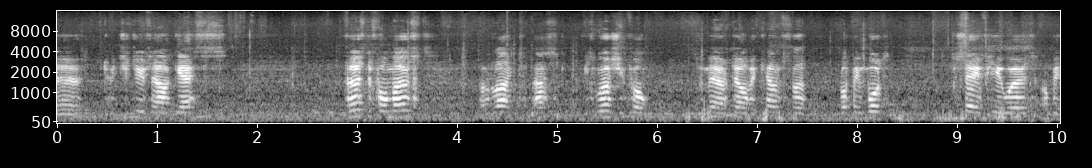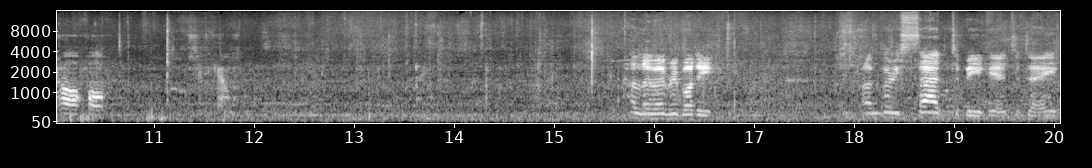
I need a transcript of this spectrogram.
uh, to introduce our guests. First and foremost, I would like to ask His Worshipful, the Mayor of Derby Councillor, Robin Wood, to say a few words on behalf of the City Council. Hello everybody. I'm very sad to be here today.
